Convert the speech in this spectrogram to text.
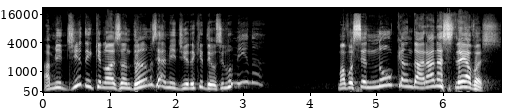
A medida em que nós andamos é a medida que Deus ilumina mas você nunca andará nas trevas.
